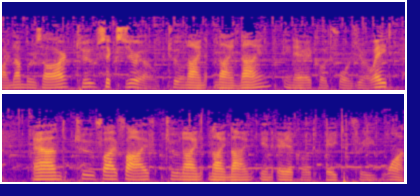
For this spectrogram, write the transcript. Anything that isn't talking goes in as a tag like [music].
Our numbers are 260-2999 in area code 408 and 255-2999 in area code 831.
